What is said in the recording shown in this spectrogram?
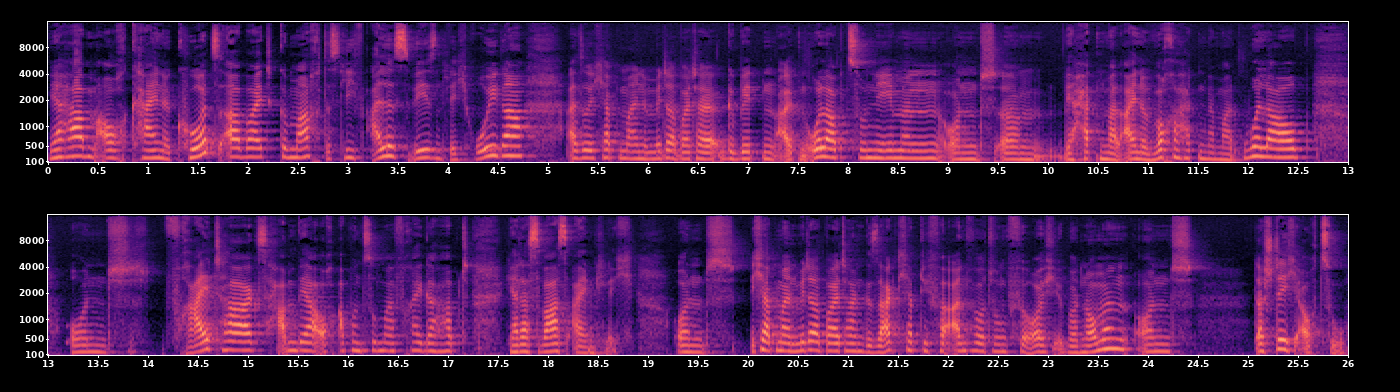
Wir haben auch keine Kurzarbeit gemacht. Es lief alles wesentlich ruhiger. Also ich habe meine Mitarbeiter gebeten, alten Urlaub zu nehmen und ähm, wir hatten mal eine Woche hatten wir mal Urlaub und freitags haben wir auch ab und zu mal frei gehabt. Ja, das war's eigentlich. Und ich habe meinen Mitarbeitern gesagt, ich habe die Verantwortung für euch übernommen und da stehe ich auch zu.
